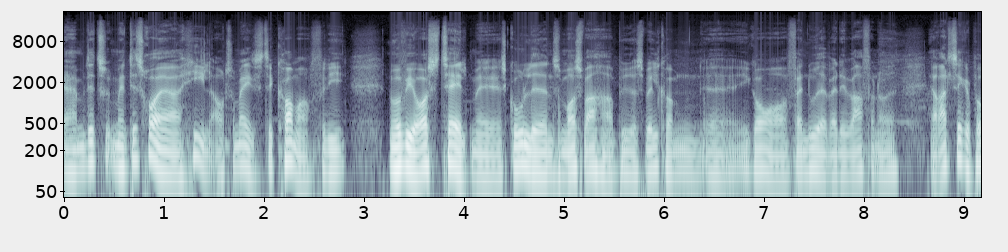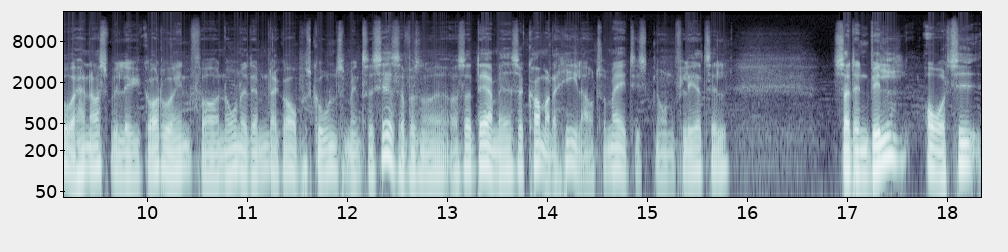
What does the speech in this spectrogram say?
Ja, men det, men det tror jeg helt automatisk, det kommer, fordi nu har vi jo også talt med skolelederen, som også var her og byder os velkommen øh, i går og fandt ud af, hvad det var for noget. Jeg er ret sikker på, at han også vil lægge godt ord ind for nogle af dem, der går på skolen, som interesserer sig for sådan noget, og så dermed, så kommer der helt automatisk nogle flere til. Så den vil over tid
